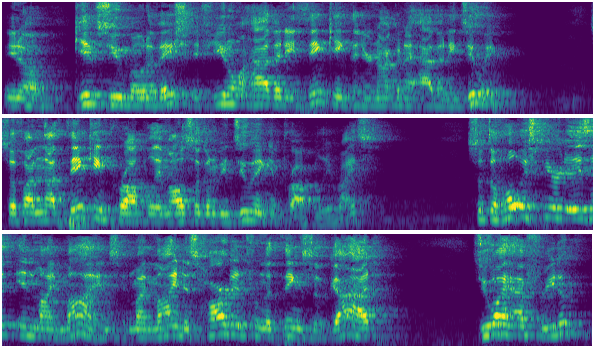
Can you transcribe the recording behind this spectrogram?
you know, gives you motivation. If you don't have any thinking, then you're not going to have any doing. So if I'm not thinking properly, I'm also going to be doing improperly, right? So if the Holy Spirit isn't in my mind, and my mind is hardened from the things of God, do I have freedom?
